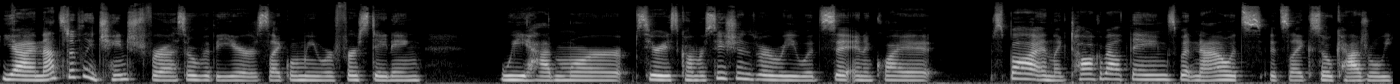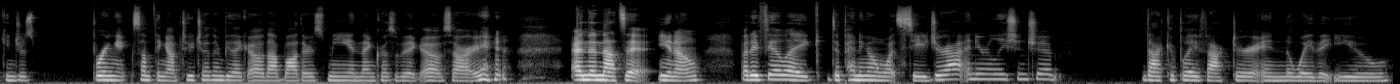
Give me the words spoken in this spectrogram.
Yeah, and that's definitely changed for us over the years. Like when we were first dating, we had more serious conversations where we would sit in a quiet spot and like talk about things, but now it's it's like so casual we can just bring something up to each other and be like, "Oh, that bothers me." And then Chris will be like, "Oh, sorry." and then that's it, you know? But I feel like depending on what stage you're at in your relationship, that could play a factor in the way that you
